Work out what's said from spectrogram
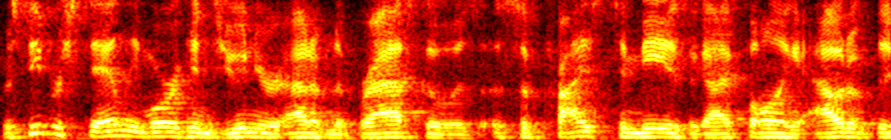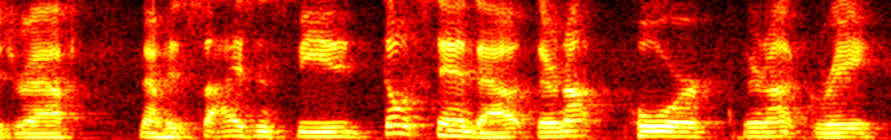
Receiver Stanley Morgan Jr. out of Nebraska was a surprise to me as a guy falling out of the draft. Now his size and speed don't stand out. They're not poor, they're not great.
